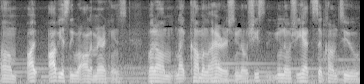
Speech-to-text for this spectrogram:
Um, I, obviously we're all Americans, but um, like Kamala Harris, you know, she's you know she had to succumb to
